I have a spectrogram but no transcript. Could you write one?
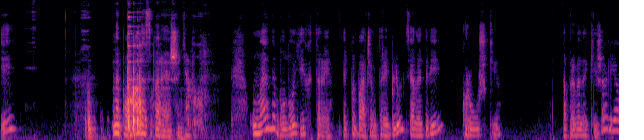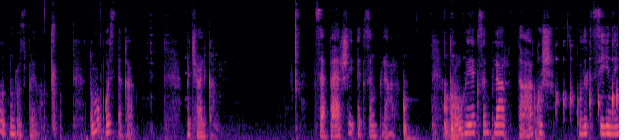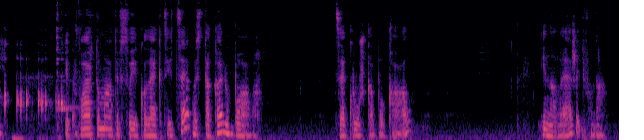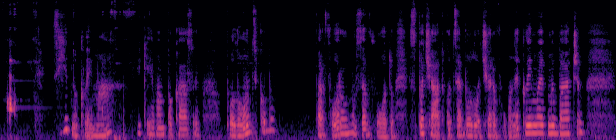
І непогане збереження. У мене було їх три. Як ми бачимо, три блюдці, але дві кружки. На превеликий жаль, я одну розбила. Тому ось така печалька. Це перший екземпляр. Другий екземпляр також колекційний, яку варто мати в своїй колекції. Це ось така любава. Це кружка бокал. І належить вона, згідно клейма, який я вам показую, Полонському фарфоровому заводу. Спочатку це було червоне клеймо, як ми бачимо,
